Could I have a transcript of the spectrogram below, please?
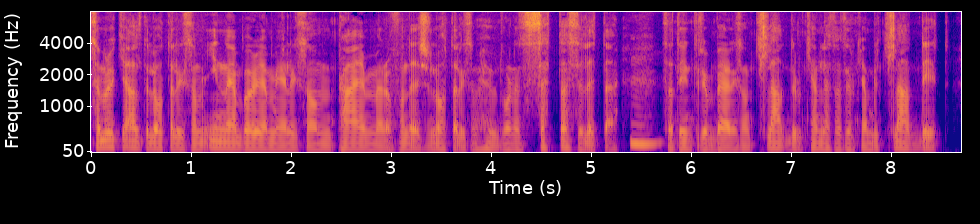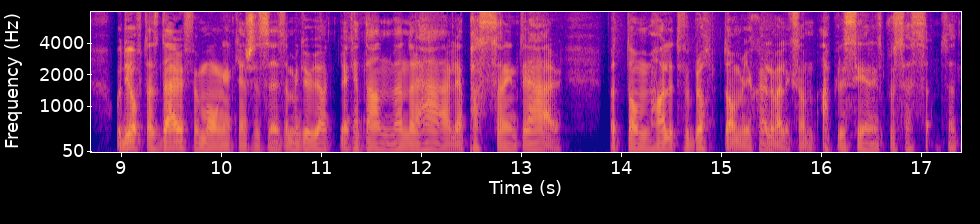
Sen brukar jag alltid låta, liksom, innan jag börjar med liksom primer och foundation, låta liksom hudvården sätta sig lite. Mm. Så att det inte börjar liksom kladd, det kan lätt att det kan bli kladdigt. Och det är oftast därför många kanske säger så men gud jag, jag kan inte använda det här eller jag passar inte det här. För att de har lite för bråttom i själva liksom, appliceringsprocessen. Så att,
